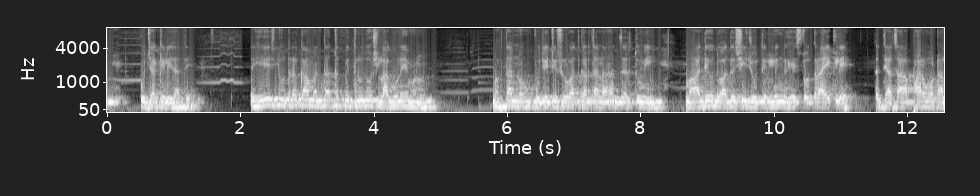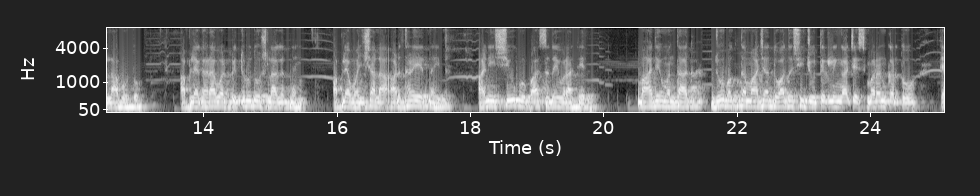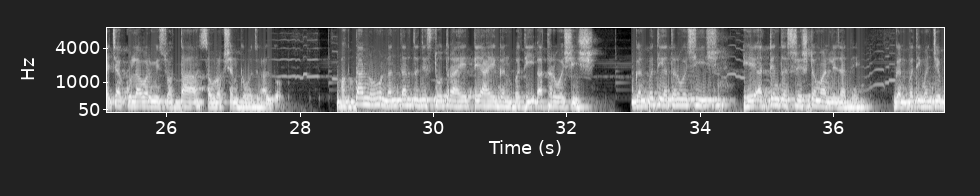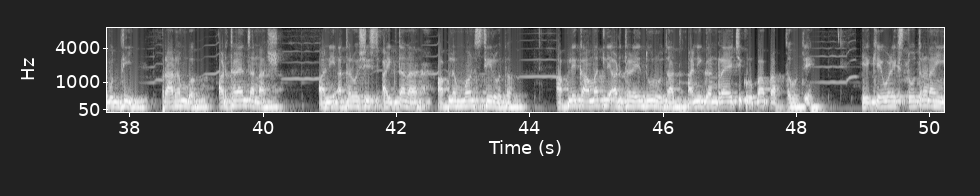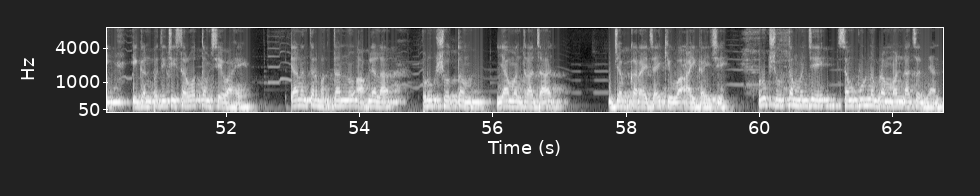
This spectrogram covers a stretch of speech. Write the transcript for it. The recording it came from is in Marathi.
पूजा केली जाते. हे स्तोत्र का म्हणतात? तर पितृदोष लागू नये म्हणून. भक्तांनो पूजेची सुरुवात करताना जर तुम्ही महादेव द्वादशी ज्योतिर्लिंग हे स्तोत्र ऐकले तर त्याचा फार मोठा लाभ होतो. आपल्या घरावर पितृदोष लागत नाही. आपल्या वंशाला अडथळे येत नाहीत. आणि शिवकृपा सदैव राहते. महादेव म्हणतात जो भक्त माझ्या द्वादशी ज्योतिर्लिंगाचे स्मरण करतो त्याच्या कुलावर मी स्वतः संरक्षण कवच घालतो. भक्तांनो नंतरचं जे स्तोत्र आहे ते आहे गणपती अथर्वशीष. गणपती अथर्वशीष हे अत्यंत श्रेष्ठ मानले जाते. गणपती म्हणजे बुद्धी प्रारंभ अडथळ्यांचा नाश. आणि अथर्वशीष ऐकताना आपलं मन स्थिर होतं. आपले कामातले अडथळे दूर होतात आणि गणरायाची कृपा प्राप्त होते. हे केवळ एक स्तोत्र नाही ही गणपतीची सर्वोत्तम सेवा आहे. त्यानंतर भक्तांनो आपल्याला वृक्षोत्तम या मंत्राचा जप करायचा आहे किंवा ऐकायचे. वृक्षोत्तम म्हणजे संपूर्ण ब्रह्मांडाचं ज्ञान.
